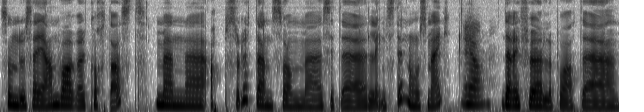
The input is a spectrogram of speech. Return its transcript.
Som du sier, den varer kortest, men eh, absolutt den som eh, sitter lengst inne hos meg. Ja. Der jeg føler på at eh,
